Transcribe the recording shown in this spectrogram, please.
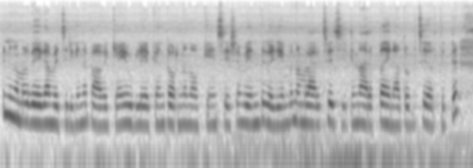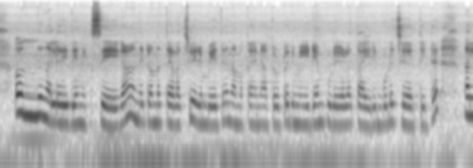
പിന്നെ നമ്മൾ വേഗം വെച്ചിരിക്കുന്ന പാവയ്ക്കായ ഉള്ളിയൊക്കെ ഒന്ന് തുറന്ന് നോക്കിയതിന് ശേഷം വെന്ത് കഴിയുമ്പോൾ നമ്മൾ അരച്ച് വെച്ചിരിക്കുന്ന അരപ്പ് അതിനകത്തോട്ട് ചേർത്തിട്ട് ഒന്ന് നല്ല രീതിയിൽ മിക്സ് ചെയ്യുക. എന്നിട്ടൊന്ന് തിളച്ച് വരുമ്പോഴത്തേന് നമുക്ക് അതിനകത്തോട്ട് ഒരു മീഡിയം പുളിയുള്ള തൈരും കൂടെ ചേർത്തിട്ട് നല്ല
